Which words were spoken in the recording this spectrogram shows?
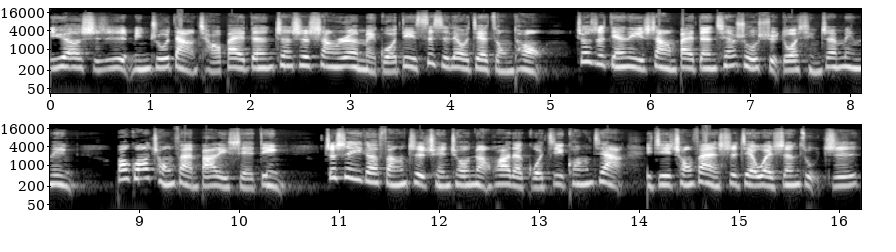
一月二十日，民主党乔拜登正式上任美国第四十六届总统。就职典礼上，拜登签署许多行政命令，包括重返巴黎协定，这是一个防止全球暖化的国际框架，以及重返世界卫生组织。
